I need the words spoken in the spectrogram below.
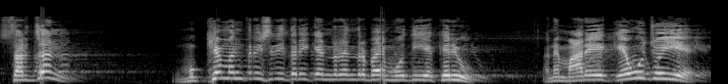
સર્જન મુખ્યમંત્રી શ્રી તરીકે નરેન્દ્રભાઈ મોદીએ કર્યું. અને મારે એ કહેવું જોઈએ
